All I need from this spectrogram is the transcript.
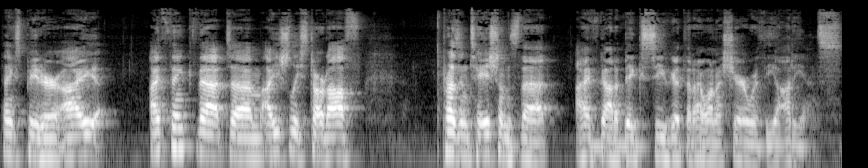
Thanks, Peter. I I think that um, I usually start off presentations that I've got a big secret that I want to share with the audience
